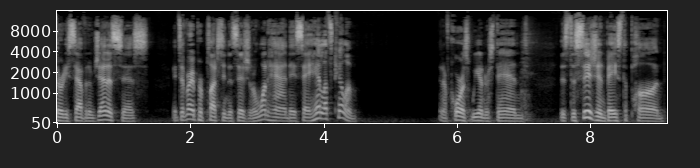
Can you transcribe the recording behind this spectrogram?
37 of Genesis, it's a very perplexing decision. On one hand, they say, hey, let's kill him. And of course, we understand this decision based upon,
